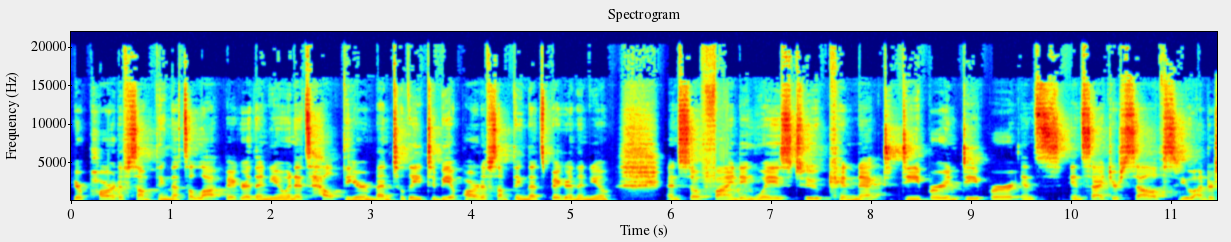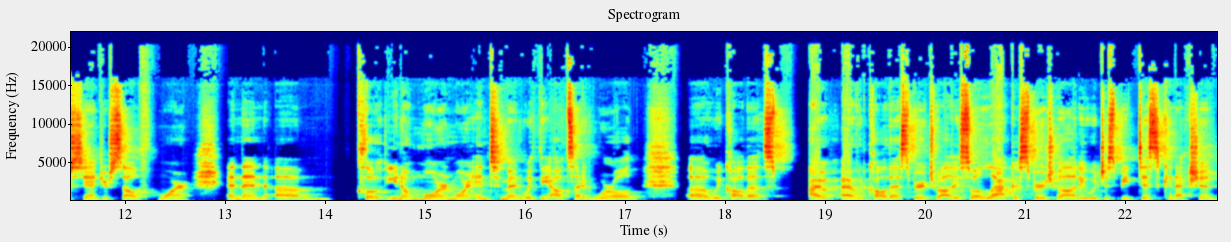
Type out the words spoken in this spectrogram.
You're part of something that's a lot bigger than you and it's healthier mentally to be a part of something that's bigger than you. And so finding ways to connect deeper and deeper in, inside yourself so you understand yourself more. And then um, clo- you know, more and more intimate with the outside world. Uh, we call that I, I, would call that spirituality. So a lack of spirituality would just be disconnection.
